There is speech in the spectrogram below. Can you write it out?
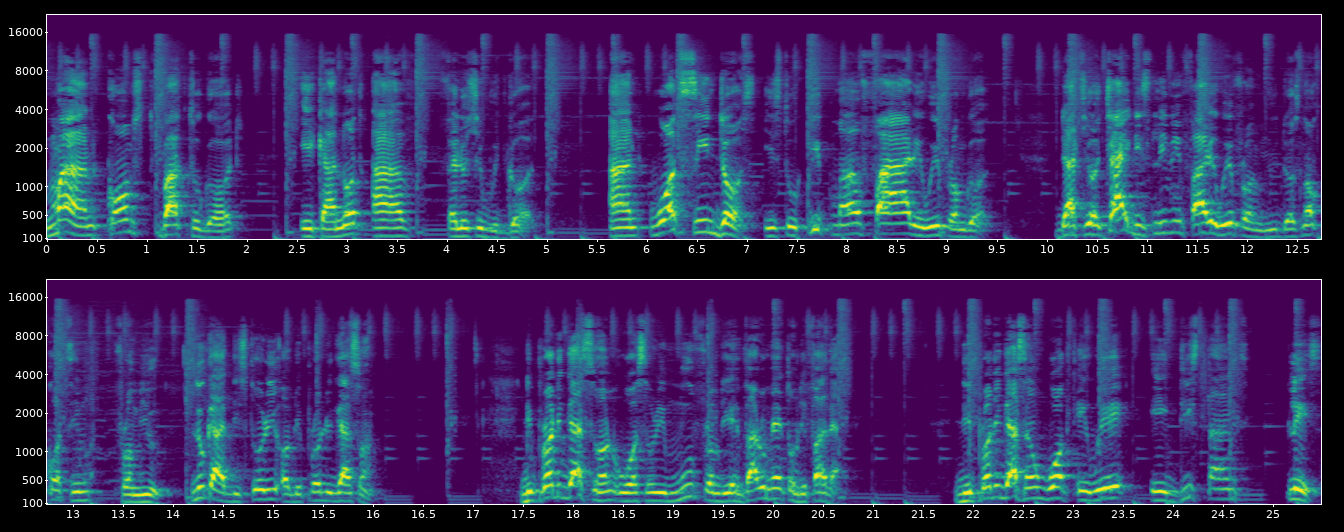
man comes back to god he cannot have fellowship with god. And what sin does is to keep man far away from god. That your child is living far away from you does not cut him from you. Look at the story of the prodigal son. The prodigal son was removed from the environment of the father. The prodigal son walked away a distant place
